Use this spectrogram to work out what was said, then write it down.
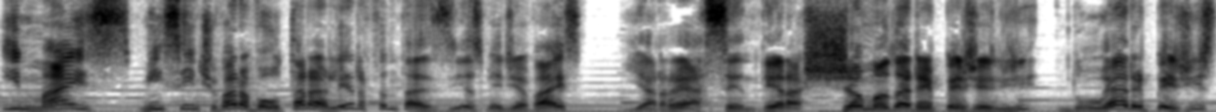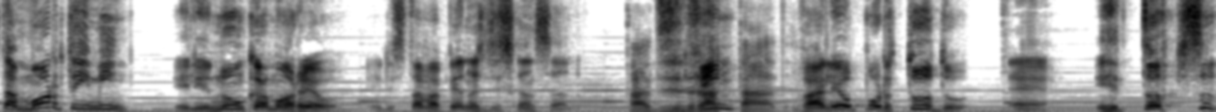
e mais, me incentivaram a voltar a ler fantasias medievais e a reacender a chama do RPG do RPGista morto em mim. Ele nunca morreu, ele estava apenas descansando. Tá desidratado. Valeu por tudo. É. E torço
